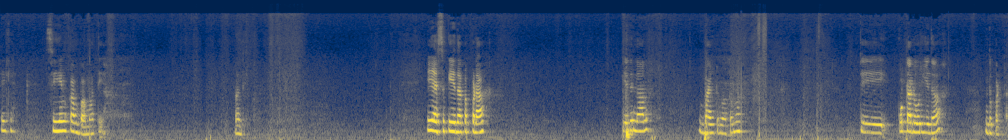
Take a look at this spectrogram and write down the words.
ਠੀਕ ਹੈ। ਸੇਮ ਕੰਮ ਬਾਹਾਂ ਤੇ ਆ। ਆਹ ਦੇਖੋ। ਇਹ ਐਸਕੇ ਦਾ ਕੱਪੜਾ। ਇਹਦੇ ਨਾਲ ਵਾਈਟ ਬਾਟਮ ਆ। ਤੇ ਕੋਟਾ ਡੋਰੀਏ ਦਾ ਦੁਪੱਟਾ।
